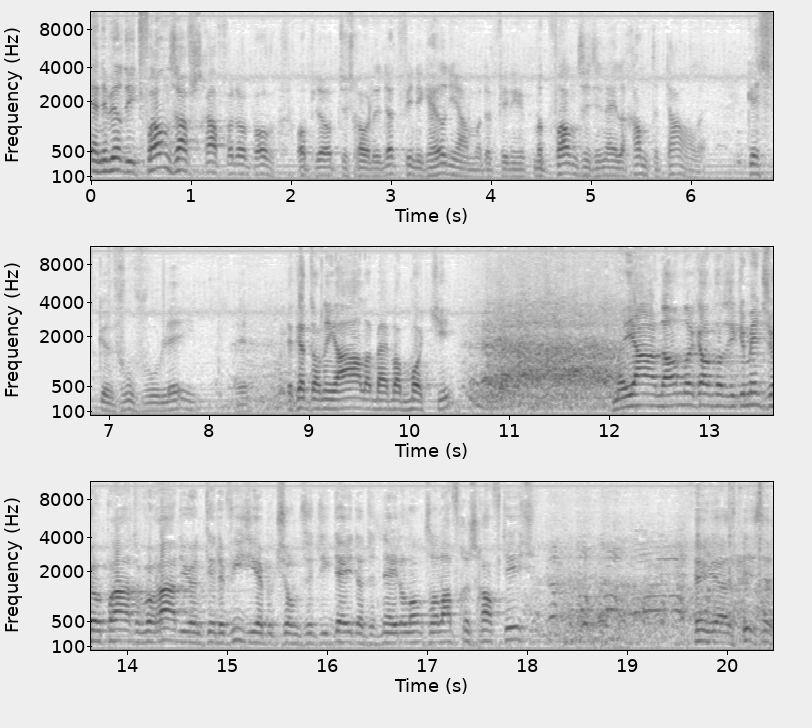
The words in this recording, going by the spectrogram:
en dan wil hij het Frans afschaffen op, op, op, de, op de scholen. Dat vind ik heel jammer. Dat vind ik, want Frans is een elegante taal. Qu'est-ce que vous voulez? Ik het dan niet halen bij wat motje. Maar ja, aan de andere kant, als ik de mensen hoor praten voor radio en televisie... heb ik soms het idee dat het Nederlands al afgeschaft is. ja, dat is het.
